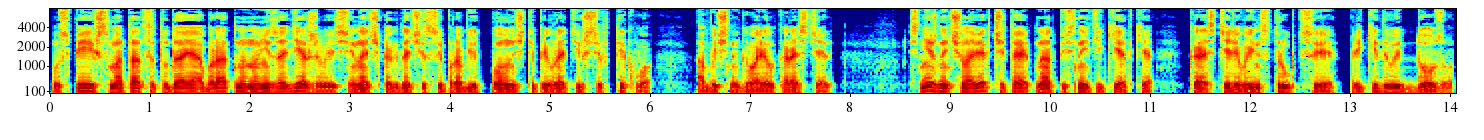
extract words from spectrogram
Успеешь смотаться туда и обратно, но не задерживайся, иначе, когда часы пробьют полночь, ты превратишься в тыкву, обычно говорил Карастель. Снежный человек читает надпись на этикетке, Карастелевой инструкции, прикидывает дозу.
